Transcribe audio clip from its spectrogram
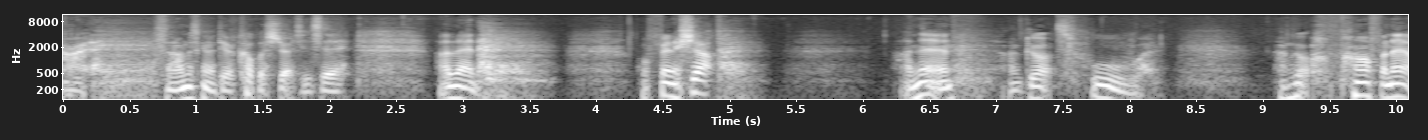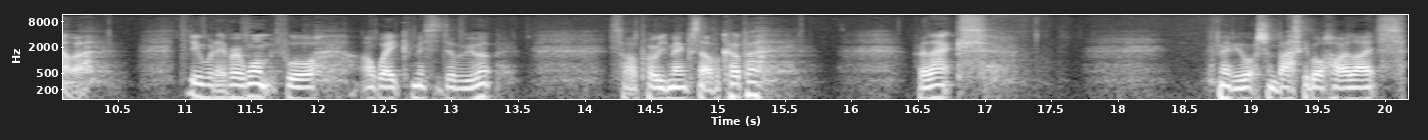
All right, so I'm just going to do a couple of stretches here and then we'll finish up. And then I've got, ooh, I've got half an hour to do whatever I want before I wake Mrs. W up. So I'll probably make myself a cuppa, relax, maybe watch some basketball highlights.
